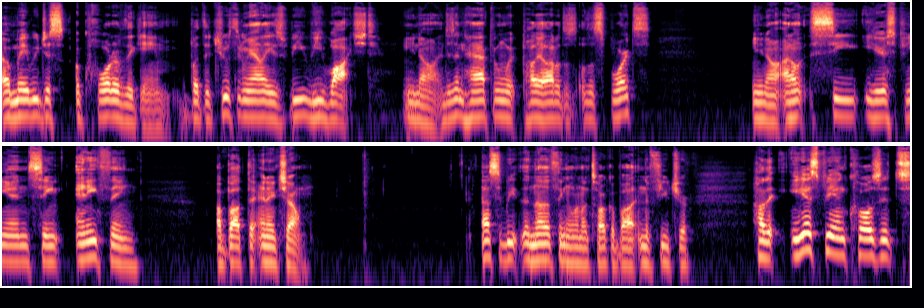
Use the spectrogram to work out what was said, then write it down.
or maybe just a quarter of the game. But the truth and reality is we we watched. You know, it doesn't happen with probably a lot of those other sports. You know, I don't see ESPN saying anything about the NHL. That's to be another thing I want to talk about in the future. How the ESPN calls it,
